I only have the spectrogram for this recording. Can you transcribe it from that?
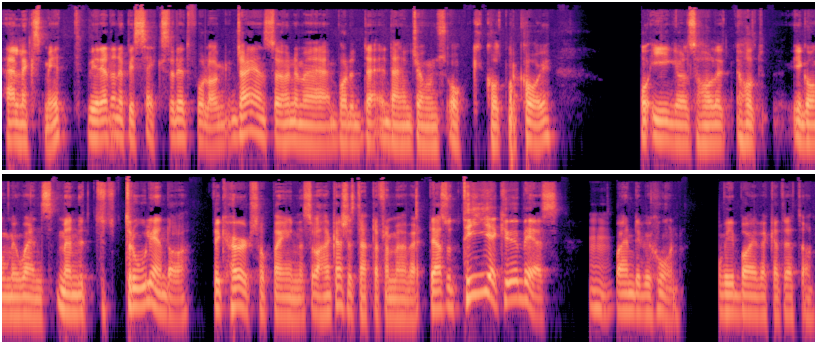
Alex Smith. Vi är redan uppe i sex och det är två lag. Giants har hunnit med både Da- Daniel Jones och Colt McCoy. Och Eagles har hållit, hållit igång med Wentz. Men troligen då fick Hurts hoppa in så han kanske startar framöver. Det är alltså 10 QBs Mm. på en division. Och vi är bara i vecka 13.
